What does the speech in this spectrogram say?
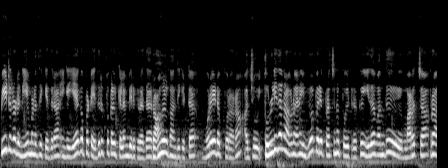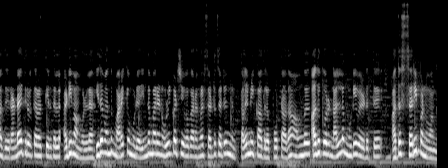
பீட்டரோட நியமனத்துக்கு எதிராக இங்க ஏகப்பட்ட எதிர்ப்புகள் கிளம்பி இருக்கிறத ராகுல் காந்தி கிட்ட முறையிட போறாராம் அஜோய். சொல்லிதான் ஆகணும். ஏன்னா இவ்வளவு பெரிய பிரச்சனை போயிட்டு இருக்கு. இதை வந்து மறைச்சா அப்புறம் அது ரெண்டாயிரத்தி இருபத்தி ஆறு தேர்தலில் அடி வாங்கும்ல. இதை வந்து மறைக்க முடியாது. இந்த மாதிரியான உள்கட்சி விவகாரங்கள் சட்டு சட்டு தலைமை காதல போட்டாதான் அவங்க அதுக்கு ஒரு நல்ல முடிவை எடுத்து அதை சரி பண்ணுவாங்க.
